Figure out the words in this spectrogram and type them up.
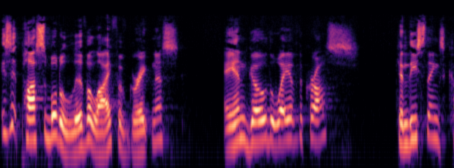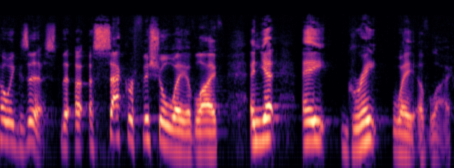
Is it possible to live a life of greatness and go the way of the cross? Can these things coexist? A, sacrificial way of life and yet a great way of life.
